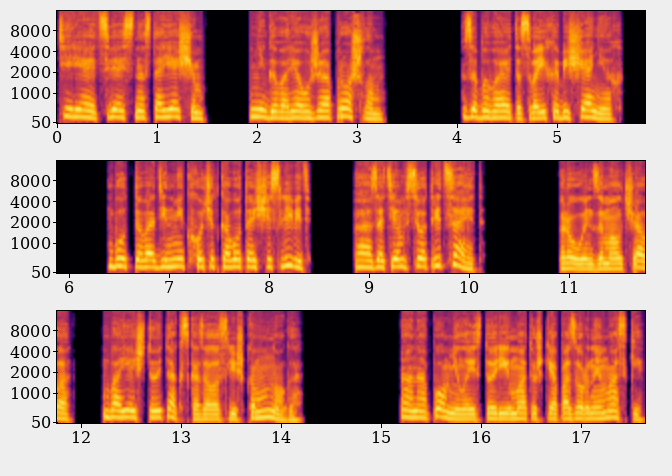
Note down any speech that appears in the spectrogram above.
Теряет связь с настоящим, не говоря уже о прошлом. Забывает о своих обещаниях. Будто в один миг хочет кого-то осчастливить, а затем все отрицает. Роуэн замолчала, боясь, что и так сказала слишком много. Она помнила истории матушки о позорной маске,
